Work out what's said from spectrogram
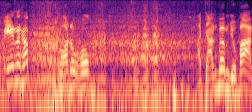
บนขับเองนะครับปอด66อาจารย์เบิ้มอยู่บ้าน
